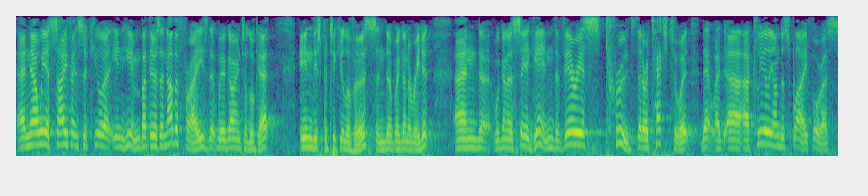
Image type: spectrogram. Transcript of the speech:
and now we are safe and secure in Him. But there's another phrase that we're going to look at in this particular verse, and uh, we're going to read it. And uh, we're going to see again the various truths that are attached to it that uh, are clearly on display for us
